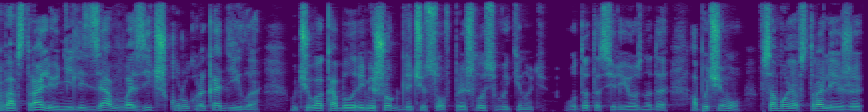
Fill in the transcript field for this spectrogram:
В Австралию нельзя ввозить шкуру крокодила. У чувака был ремешок для часов, пришлось выкинуть. Вот это серьезно, да? А почему? В самой Австралии же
